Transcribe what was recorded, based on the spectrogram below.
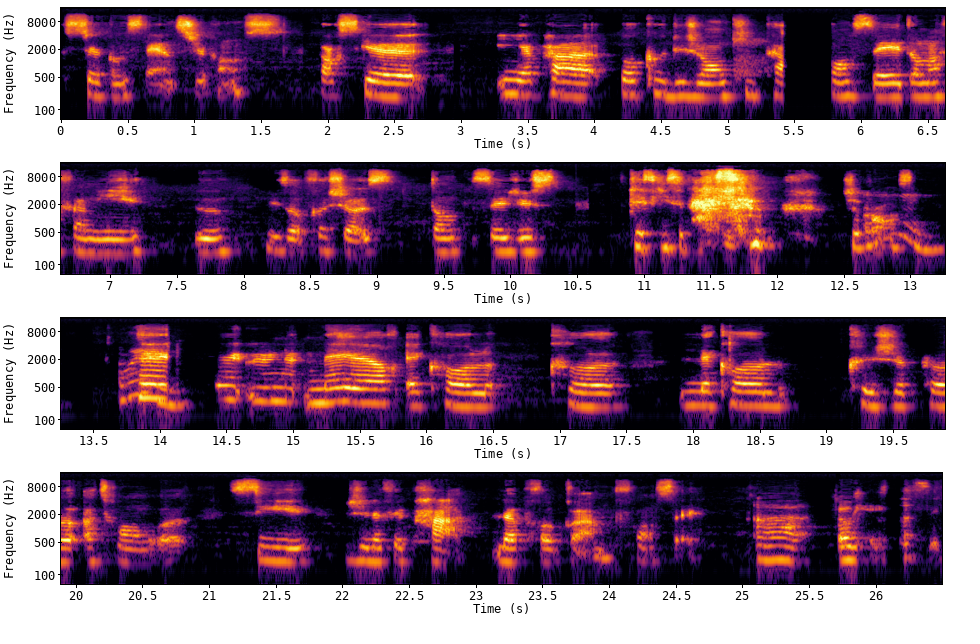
circonstance, je pense. Parce que il n'y a pas beaucoup de gens qui parlent français dans ma famille ou les autres choses. Donc, c'est juste qu'est-ce qui se passe, je pense. C'est une meilleure école que l'école que je peux attendre si je ne fais pas le programme français. Ah, ok. Ça, c'est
